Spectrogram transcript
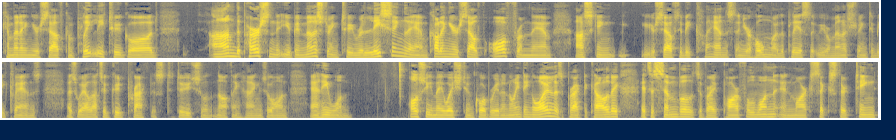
committing yourself completely to God and the person that you've been ministering to, releasing them, cutting yourself off from them, asking yourself to be cleansed and your home or the place that you're ministering to be cleansed as well. That's a good practice to do so that nothing hangs on anyone. Also, you may wish to incorporate anointing oil as a practicality. It's a symbol. It's a very powerful one. In Mark six thirteen,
